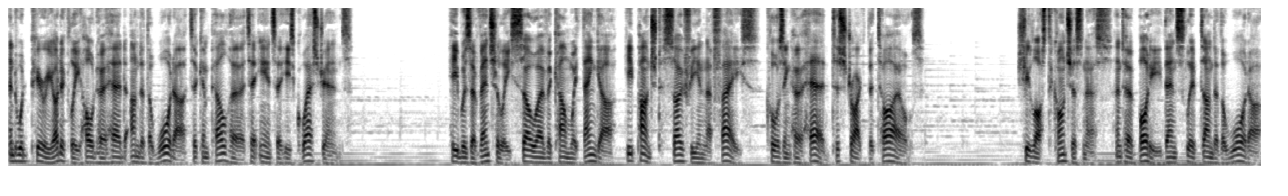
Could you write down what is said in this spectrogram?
and would periodically hold her head under the water to compel her to answer his questions. He was eventually so overcome with anger, he punched Sophie in the face, causing her head to strike the tiles. She lost consciousness and her body then slipped under the water.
